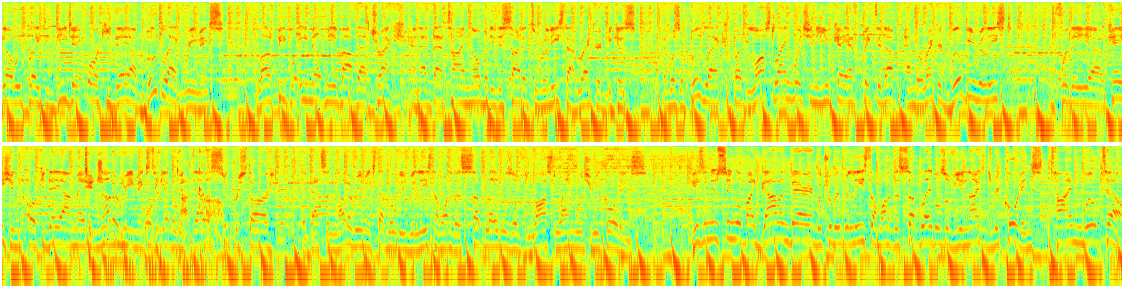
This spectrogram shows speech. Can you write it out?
Ago, we played the DJ Orkidea bootleg remix. A lot of people emailed me about that track, and at that time, nobody decided to release that record because it was a bootleg. But Lost Language in the UK have picked it up, and the record will be released. And for the uh, occasion, Orkidea made another remix together with Dallas Superstar, but that's another remix that will be released on one of the sub-labels of Lost Language Recordings. Here's a new single by Galen Behr, which will be released on one of the sub-labels of United Recordings, Time Will Tell.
